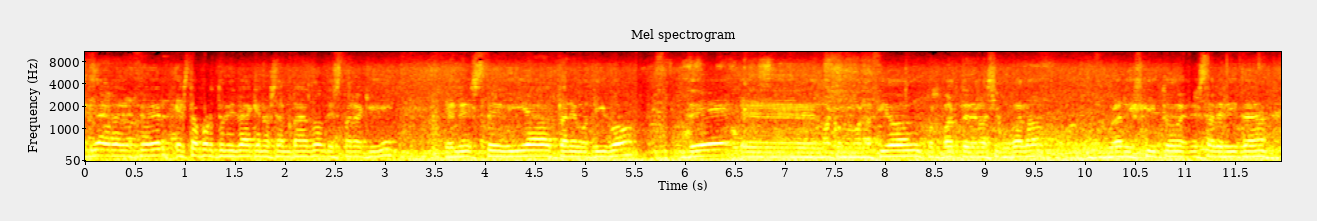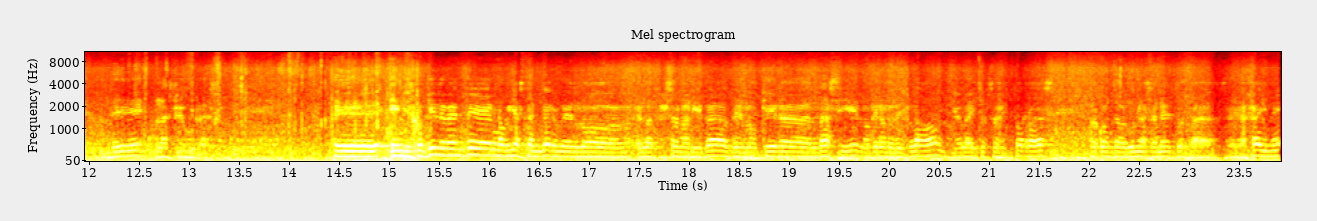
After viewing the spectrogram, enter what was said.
Quería agradecer esta oportunidad que nos han dado de estar aquí en este día tan emotivo de eh, la conmemoración por parte de la Sigubala, lugar inscrito en esta avenida de las figuras. Eh, indiscutiblemente no voy a extenderme en, la personalidad de lo que era Lassi, lo que era Ladislao, ya lo ha hecho Sergio Torras, ha contado algunas anécdotas a Jaime,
